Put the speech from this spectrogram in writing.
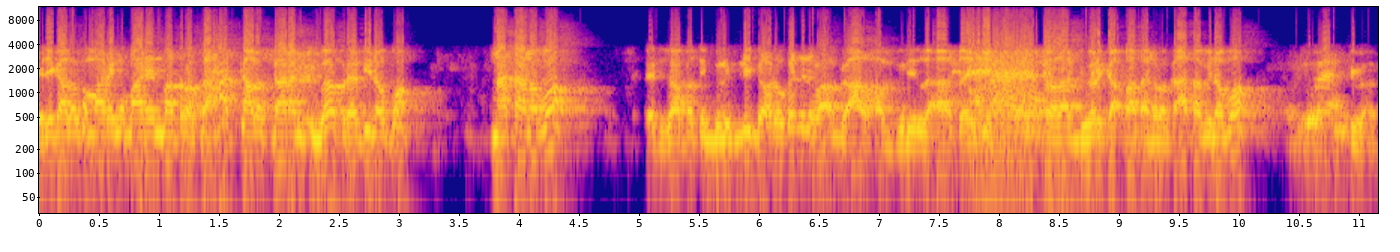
Jadi kalau kemarin-kemarin empat rakaat, kalau sekarang dua berarti nopo nasah nopo jadi siapa yang beli-beli gak rokan ini alhamdulillah. Saya sholat dua gak patang rokaat tapi nopo dua.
